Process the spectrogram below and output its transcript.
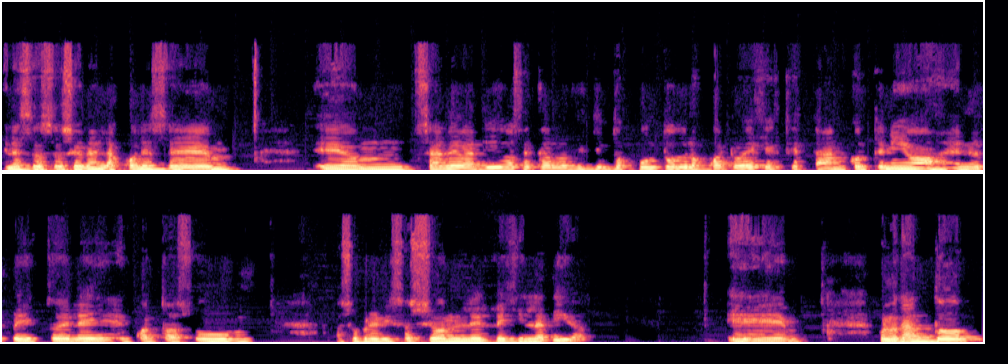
en esas sesiones en las cuales se Em, se ha debatido acerca de los distintos puntos de los cuatro ejes que están contenidos en el proyecto de ley en cuanto a su, a su priorización legislativa. Eh, por lo tanto,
